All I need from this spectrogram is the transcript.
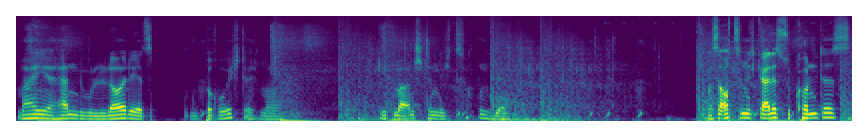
Meine Herren, du Leute, jetzt beruhigt euch mal. Geht mal anständig zocken hier. Was auch ziemlich geil ist, du konntest,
